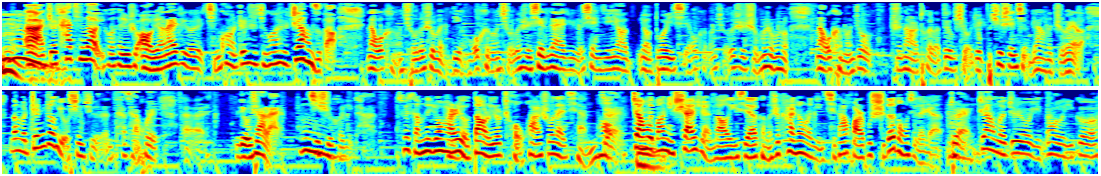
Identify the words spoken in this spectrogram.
嗯啊，就是他听到以后，他就说哦，原来这个情况真实情况是这样子的，那我可能求的是稳定，我可能求的是现在这个现金要要多一些，我可能求的是什么什么什么，那我可能就知难而退了，对不起，我就不去申请这样的职位了。那么真正有兴趣的人，他才会呃留下来继续和你谈。所以咱们那句话还是有道理，就是丑话说在前头，对，这样会帮你筛选到一些可能是看中了你其他华而不实的东西的人。对，这样呢就又引到了一个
